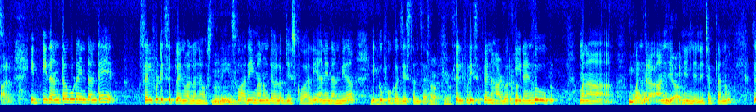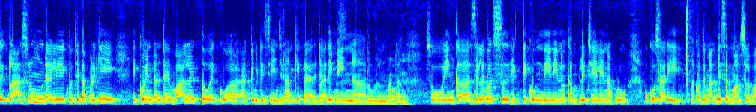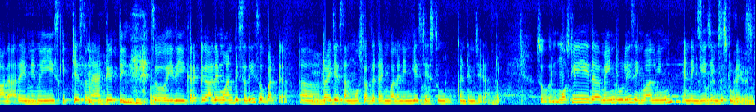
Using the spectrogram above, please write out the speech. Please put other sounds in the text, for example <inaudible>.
ఇదంతా కూడా ఏంటంటే సెల్ఫ్ డిసిప్లిన్ వల్లనే వస్తుంది. సో అది మనం డెవలప్ చేసుకోవాలి అనే దాని మీద ఎక్కువ ఫోకస్ చేస్తాను sir. Okay, okay. Self discipline hard work ఈ రెండు మన మంత్ర అని చెప్పి. నేను చెప్తాను. సో క్లాస్ రూమ్ డైలీకి వచ్చేటప్పటికి ఎక్కువ ఏంటంటే వాళ్ళతో ఎక్కువ యాక్టివిటీస్ చేయించడానికి ప్రయారిటీ అది మెయిన్ రూల్ అనమాట. సో ఇంకా సిలబస్ హెక్టిక్ ఉంది నేను కంప్లీట్ చేయలేనప్పుడు ఒక్కోసారి కొంచెం అనిపిస్తుంది మనసులో బాధ. అరే నేను ఈ స్కిప్ చేస్తున్న <laughs> యాక్టివిటీ. సో ఇది కరెక్ట్ కాదేమో అనిపిస్తుంది. సో బట్ ట్రై చేస్తాను మోస్ట్ ఆఫ్ ద టైం వాళ్ళని ఎంగేజ్ చేస్తూ కంటిన్యూ చేయడానికి. So mostly the main rule is involving and engaging the students.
